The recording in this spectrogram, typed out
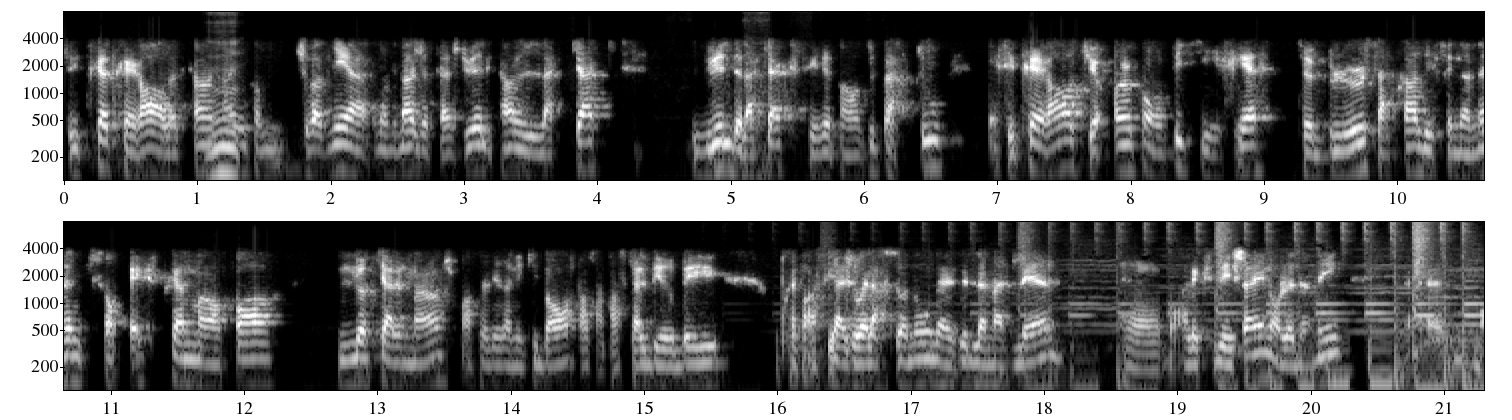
c'est très, très rare. Quand, mm. comme je reviens à mon image de flash duel, quand la CAQ, l'huile de la CAQ s'est répandue partout, ben, c'est très rare qu'il y ait un comté qui reste bleu. Ça prend des phénomènes qui sont extrêmement forts localement. Je pense à Véronique Bon, je pense à Pascal Birbé, on pourrait penser à Joël Arsenault dans la ville de la Madeleine. Euh, bon, Alexis Deschênes, on l'a donné. Euh, bon,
